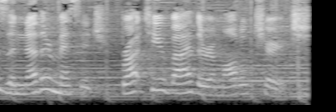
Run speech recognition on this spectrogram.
is another message brought to you by the Remodeled Church.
